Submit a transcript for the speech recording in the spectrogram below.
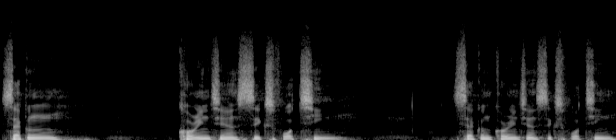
Second Corinthians 6.14. 2 Corinthians 6.14.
